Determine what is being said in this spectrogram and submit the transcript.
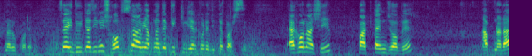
আপনার উপরে। সো এই দুইটা জিনিস হোপস আমি আপনাদেরকে ক্লিয়ার করে দিতে পারছি। এখন আসি পার্ট টাইম জবে আপনারা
